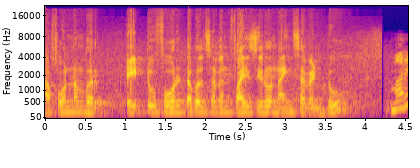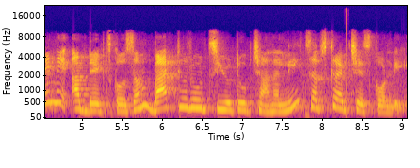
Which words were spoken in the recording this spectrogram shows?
నా phone number eight two four double seven five zero nine seven two. మరిన్ని updates కోసం back to roots YouTube ఛానల్ని subscribe చేసుకోండి.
